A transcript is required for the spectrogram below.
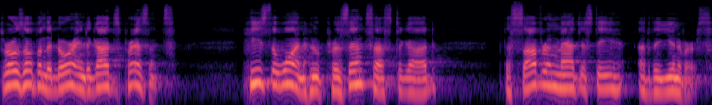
throws open the door into God's presence. He's the one who presents us to God, the sovereign majesty of the universe.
